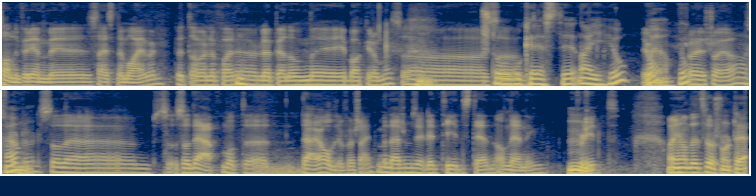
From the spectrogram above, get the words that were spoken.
Sandefjord hjemme i 16. mai, vel. Putta vel et par. Løp gjennom i bakrommet. Så, Stå så Bucuresti Nei, jo. jo, Nei, jo. Slå- Slåja ja, vel. Så det, så, så det er på en måte Det er jo aldri for seint. Men det er som sier litt tid, sted, anledning, Mm. flyt. Han hadde et spørsmål til.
